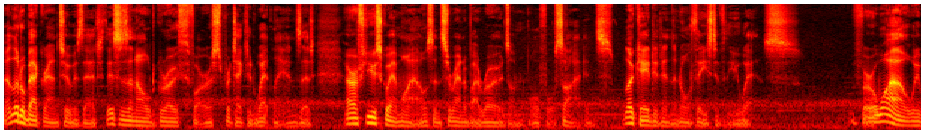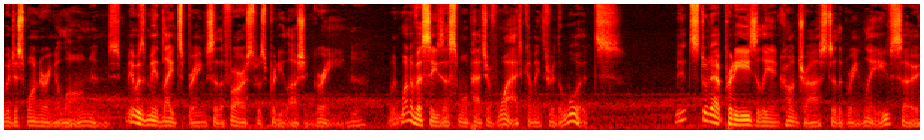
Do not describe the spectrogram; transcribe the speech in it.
A little background too is that this is an old growth forest protected wetlands that are a few square miles and surrounded by roads on all four sides, located in the northeast of the US. For a while, we were just wandering along, and it was mid late spring, so the forest was pretty lush and green. When one of us sees a small patch of white coming through the woods. It stood out pretty easily in contrast to the green leaves, so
